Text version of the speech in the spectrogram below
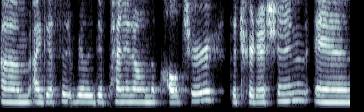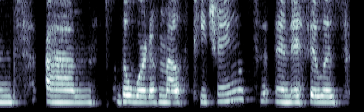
um, I guess it really depended on the culture, the tradition, and um, the word of mouth teachings, and if it was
